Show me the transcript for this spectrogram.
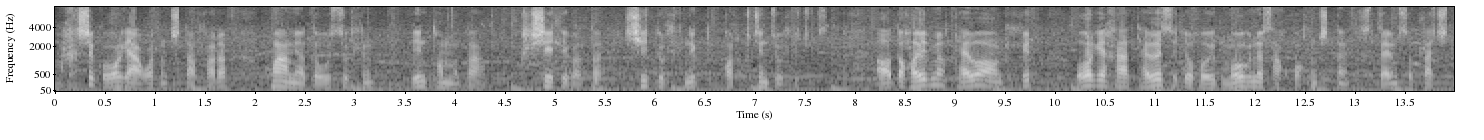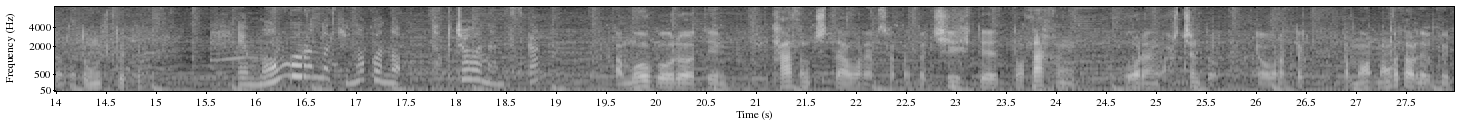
мах шиг уургийн агуулмжтай болохоор хүн амын одоо өсөглөн энэ том одоо бэрхшээлийг одоо шийдвэрлэх нэг гол хүчин зүйл гэж үздэг одоо 2050 он гэхэд уургийнхаа 50-аас илүү хувийг мөөгнөөс авах боломжтой гэж зарим судлаачид одоо дүнэлтүүд байна. Э монгорно киноконо тогчоо нандаска? А мөөг өөрөө тийм тааламжтай уур амьсгал одоо чихтэй дулаахан уур орчинд ургадаг. А Монгол орны үднүүд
